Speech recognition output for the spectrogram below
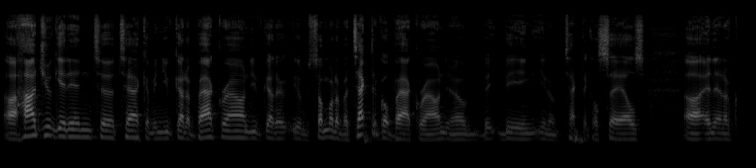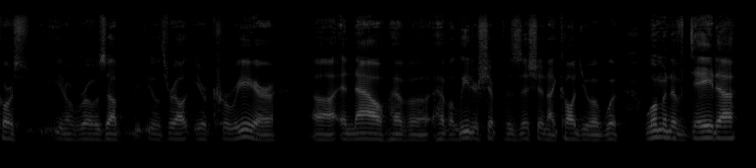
Uh, how'd you get into tech? I mean, you've got a background, you've got a you know, somewhat of a technical background, you know, being, you know, technical sales. Uh, and then of course, you know, rose up, you know, throughout your career uh, and now have a, have a leadership position. I called you a woman of data.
